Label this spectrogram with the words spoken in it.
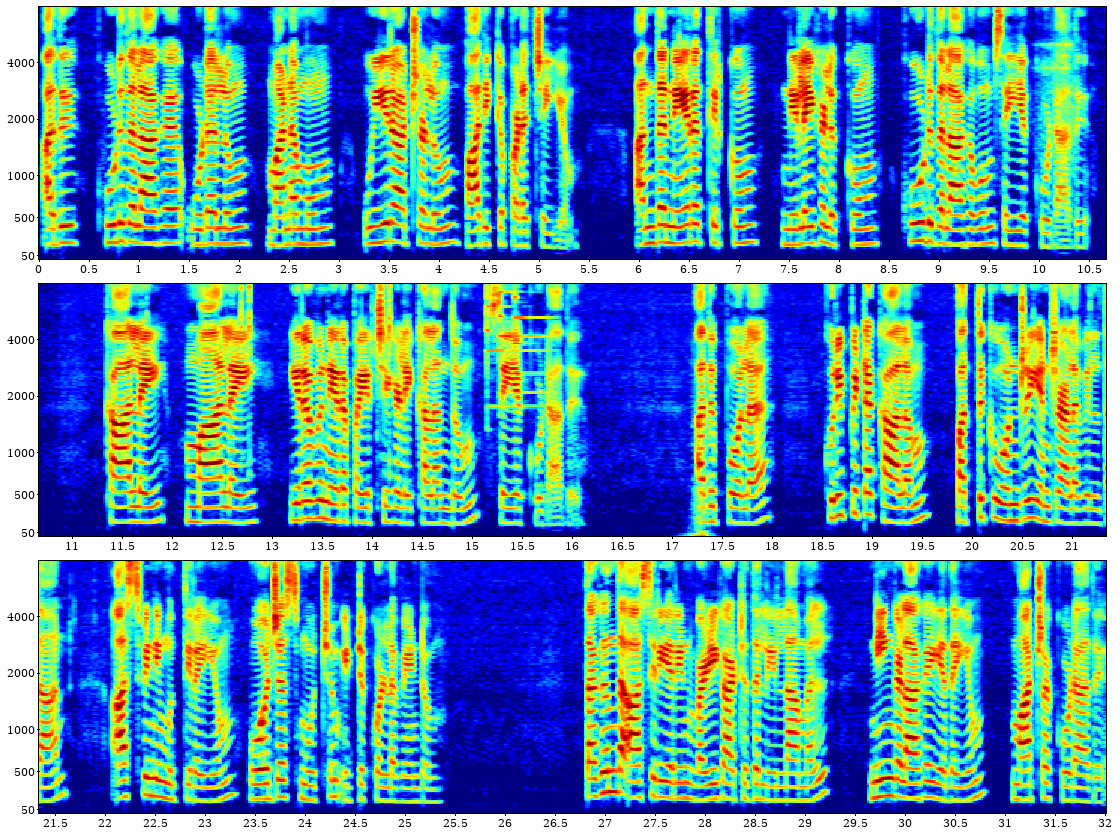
அது கூடுதலாக உடலும் மனமும் உயிராற்றலும் பாதிக்கப்படச் செய்யும். அந்த நேரத்திற்கும் நிலைகளுக்கும் கூடுதலாகவும் செய்யக்கூடாது. காலை மாலை இரவு நேர பயிற்சிகளை கலந்தும் செய்யக்கூடாது. அதுபோல குறிப்பிட்ட காலம் பத்துக்கு ஒன்று என்ற அளவில்தான் ஆஸ்வினி முத்திரையும் ஓஜஸ் மூச்சும் இட்டுக்கொள்ள வேண்டும். தகுந்த ஆசிரியரின் வழிகாட்டுதல் இல்லாமல் நீங்களாக எதையும் மாற்றக்கூடாது.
